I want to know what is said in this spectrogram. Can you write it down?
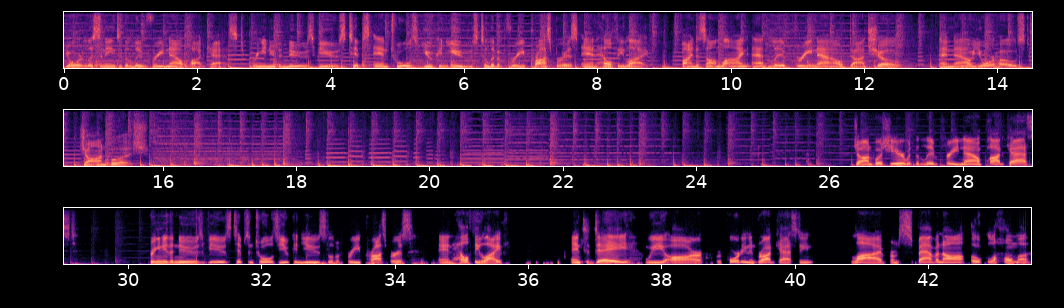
You're listening to the Live Free Now podcast, bringing you the news, views, tips, and tools you can use to live a free, prosperous, and healthy life. Find us online at livefreenow.show. And now, your host, John Bush. John Bush here with the Live Free Now podcast bringing you the news, views, tips, and tools you can use to live a free, prosperous, and healthy life. And today we are reporting and broadcasting live from Spavinaw, Oklahoma,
